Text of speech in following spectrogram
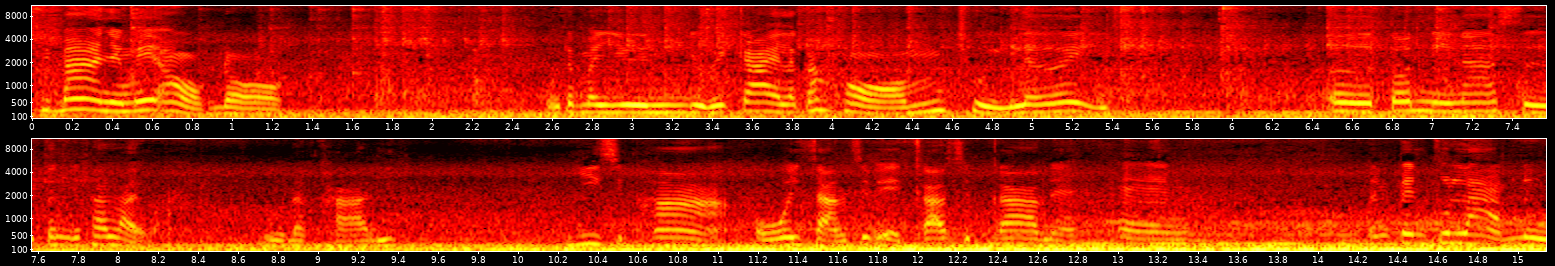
ที่บ้านยังไม่ออกดอก โหแต่มายืนอยู่ใกล้ๆแล้วก็หอมฉุยเลย เออ ต้นนี้น่าซื้อต้นนี้เท่าไหร่วะ ดูราคาดิยี่สิบห้าโอ้ยสามสิบเอ็ดเก้าสิบเก้าเนี่ยแพง มันเป็นกุหลาบหนู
